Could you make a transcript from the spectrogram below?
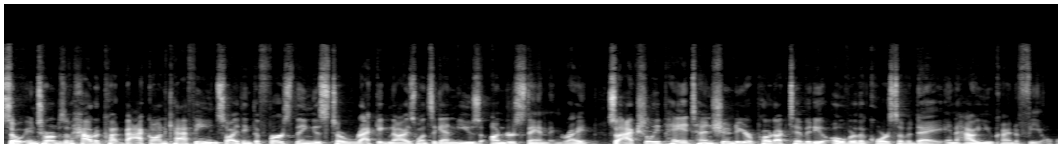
So, in terms of how to cut back on caffeine, so I think the first thing is to recognize, once again, use understanding, right? So, actually pay attention to your productivity over the course of a day and how you kind of feel.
